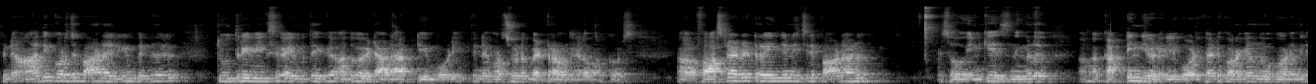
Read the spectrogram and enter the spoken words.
പിന്നെ ആദ്യം കുറച്ച് പാടായിരിക്കും. പിന്നെ ഒരു ടു ത്രീ വീക്സ് കഴിയുമ്പോഴത്തേക്ക് അതുമായിട്ട് അഡാപ്റ്റ് ചെയ്യും ബോഡി പിന്നെ കുറച്ചും കൂടെ ബെറ്റർ ആവും നിങ്ങളുടെ വർക്കൗട്ട്സ് ഫാസ്റ്റായിട്ട് ട്രെയിൻ ചെയ്യാൻ ഇച്ചിരി പാടാണ്. സോ ഇൻ കേസ് നിങ്ങൾ കട്ടിങ് ചെയ്യുകയാണെങ്കിൽ ബോഡി ഫാറ്റ് കുറയ്ക്കാൻ നോക്കുവാണെങ്കിൽ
